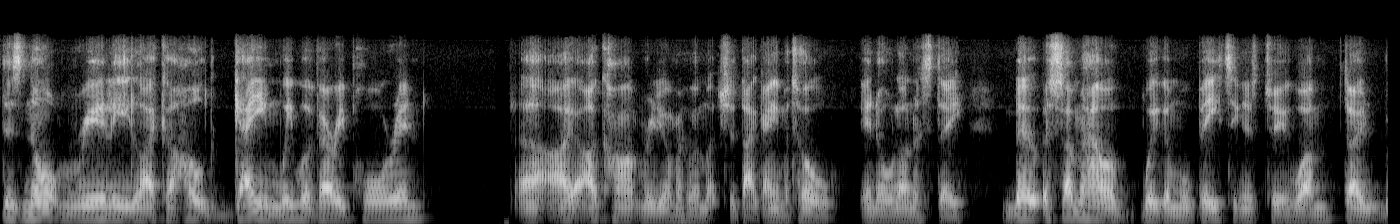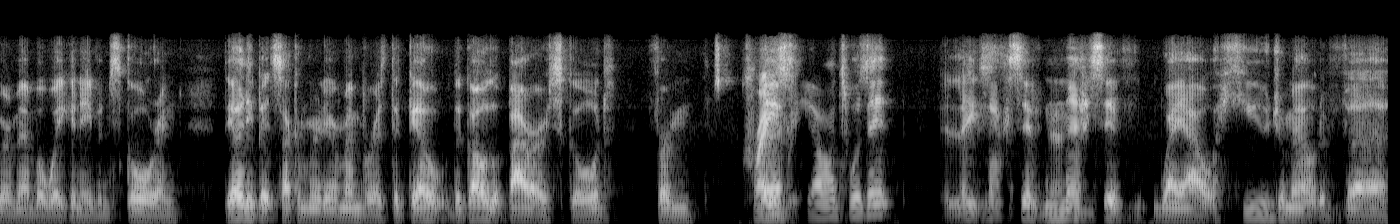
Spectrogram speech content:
there's not really like a whole game we were very poor in. Uh, I, I can't really remember much of that game at all, in all honesty. But somehow Wigan were beating us 2 1. Don't remember Wigan even scoring. The only bits I can really remember is the goal, the goal that Barrow scored from crazy yards, was it? Elite. Massive, yeah. massive way out. A huge amount of uh,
